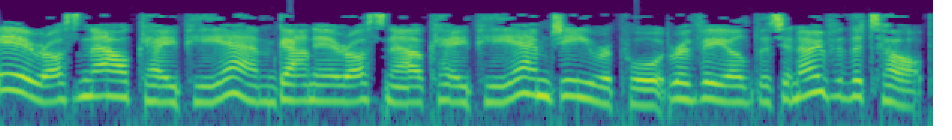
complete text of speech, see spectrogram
Eros Now KPMG An Eros Now KPMG report revealed that an over-the-top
